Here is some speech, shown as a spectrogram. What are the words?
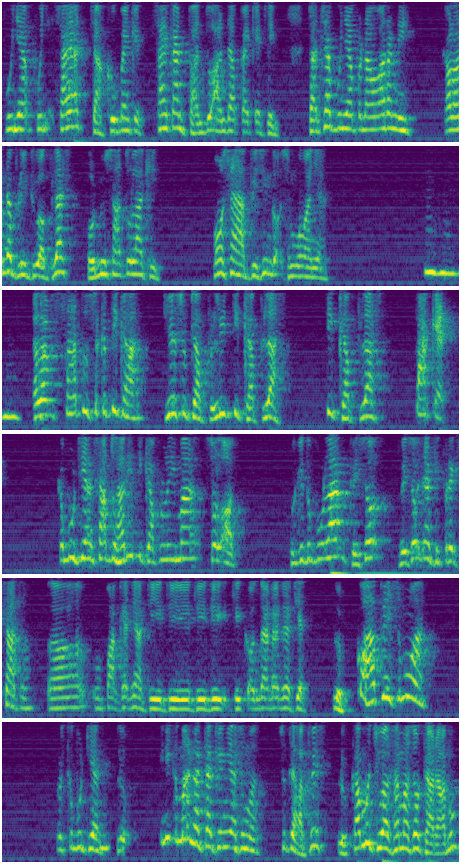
punya punya saya jago package. Saya akan bantu Anda packaging. Dan saya punya penawaran nih. Kalau Anda beli 12, bonus satu lagi. Mau saya habisin kok semuanya. Hmm, hmm, hmm. Dalam satu seketika, dia sudah beli 13, 13 paket. Kemudian satu hari 35 sold out. Begitu pulang, besok besoknya diperiksa tuh eh, paketnya di di di di, di kontainernya dia. Loh, kok habis semua? Terus kemudian, loh, ini ke mana dagingnya semua? Sudah habis. Loh, kamu jual sama saudaramu?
